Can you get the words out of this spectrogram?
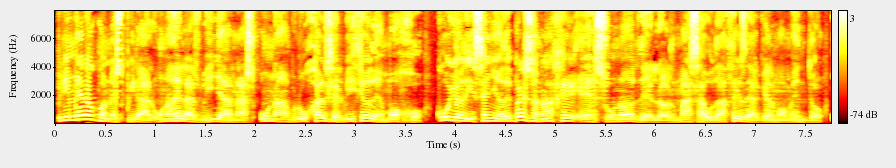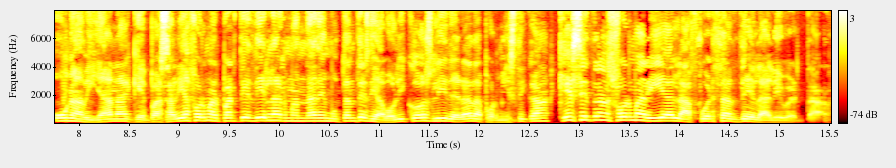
Primero con Espiral, una de las villanas, una bruja al servicio de Mojo, cuyo diseño de personaje es uno de los más audaces de aquel momento. Una villana que pasaría a formar parte de la hermandad de mutantes diabólicos liderada por Mística, que se transformaría en la Fuerza de la Libertad,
